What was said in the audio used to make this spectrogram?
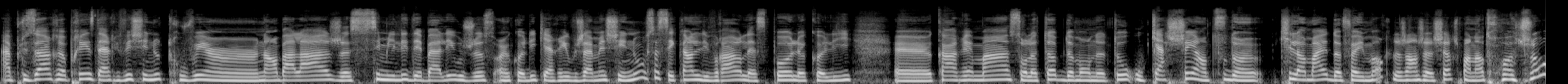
à plusieurs reprises d'arriver chez nous de trouver un, emballage similé déballé ou juste un colis qui arrive jamais chez nous. Ça, c'est quand le livreur laisse pas le colis euh, carrément sur le top de mon auto ou caché en dessous d'un kilomètre de feuilles mortes. Là, genre, je le cherche pendant trois jours,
